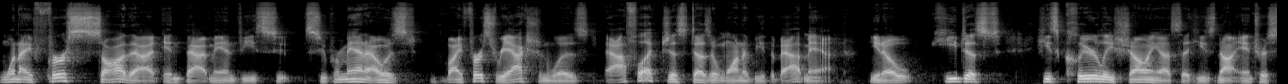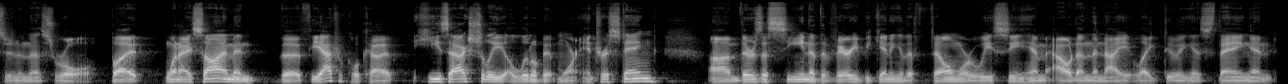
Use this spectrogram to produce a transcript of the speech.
when I first saw that in Batman v Su- Superman, I was, my first reaction was Affleck just doesn't want to be the Batman. You know, he just, he's clearly showing us that he's not interested in this role. But when I saw him in the theatrical cut, he's actually a little bit more interesting. Um, there's a scene at the very beginning of the film where we see him out in the night, like doing his thing and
